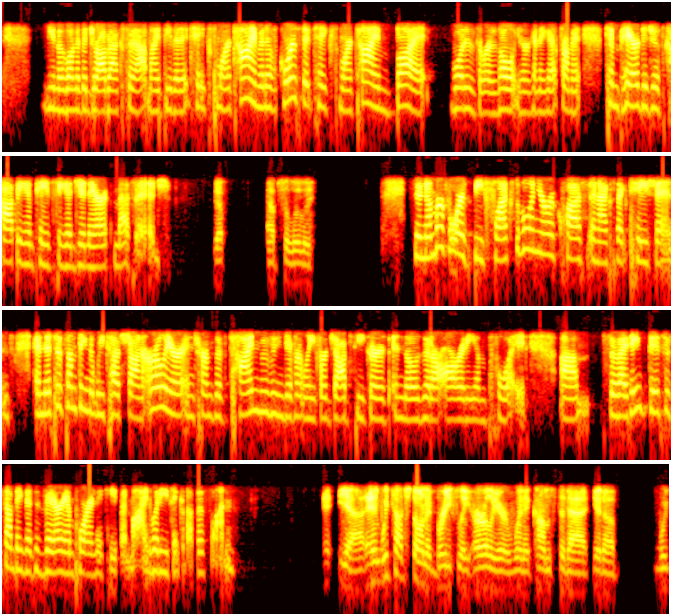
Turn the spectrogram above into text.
you know, one of the drawbacks to that might be that it takes more time, and of course, it takes more time, but what is the result you're going to get from it compared to just copying and pasting a generic message? Yep, absolutely. So number four is be flexible in your requests and expectations. And this is something that we touched on earlier in terms of time moving differently for job seekers and those that are already employed. Um, so I think this is something that's very important to keep in mind. What do you think about this one? Yeah, and we touched on it briefly earlier when it comes to that, you know,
